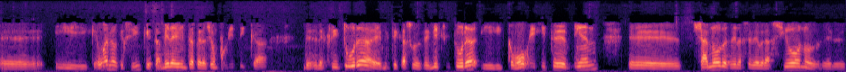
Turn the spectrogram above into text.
eh, y que bueno, que sí, que también hay una interpretación política desde la escritura, en este caso desde mi escritura, y como vos dijiste bien, eh, ya no desde la celebración o desde,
